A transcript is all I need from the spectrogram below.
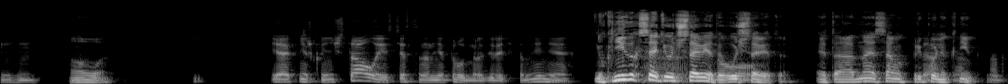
Угу. Вот. Я книжку не читал, и, естественно, мне трудно разделять это мнение. Ну, книга, кстати, очень советую, очень советую. Это одна из самых прикольных да, книг. Надо,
